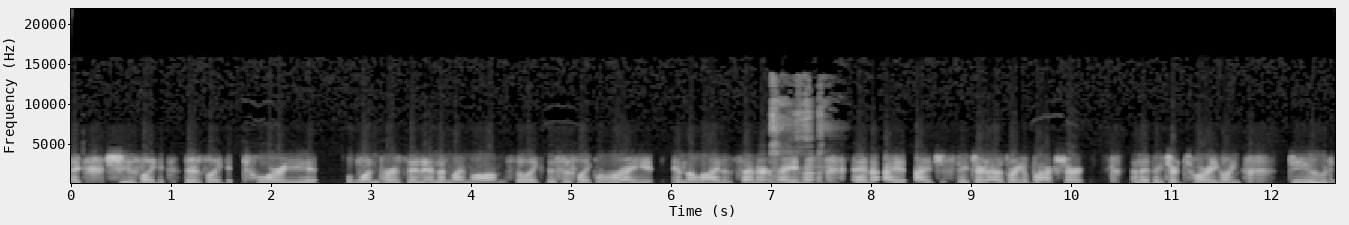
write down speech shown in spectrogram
like, she's like, there's like Tori, one person, and then my mom. So like, this is like right in the line of center, right? and I, I just pictured, I was wearing a black shirt, and I pictured Tori going, dude.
